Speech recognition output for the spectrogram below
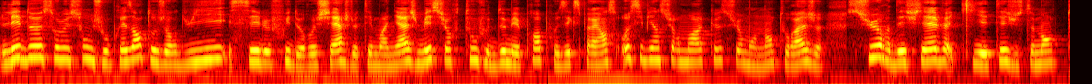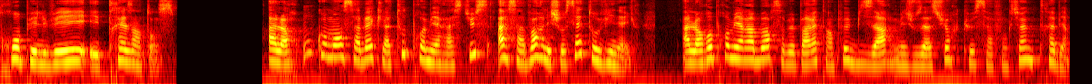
les deux solutions que je vous présente aujourd'hui, c'est le fruit de recherche, de témoignages, mais surtout de mes propres expériences, aussi bien sur moi que sur mon entourage, sur des fièvres qui étaient justement trop élevées et très intenses. Alors on commence avec la toute première astuce, à savoir les chaussettes au vinaigre. Alors au premier abord, ça peut paraître un peu bizarre, mais je vous assure que ça fonctionne très bien.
